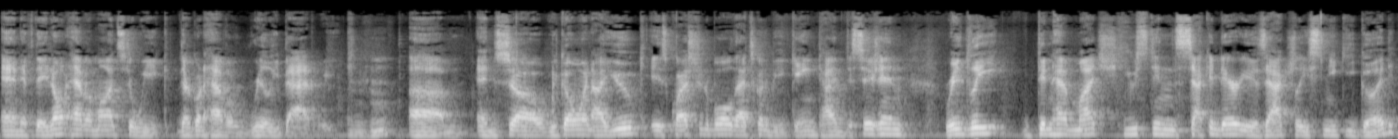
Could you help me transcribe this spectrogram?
And if they don't have a monster week, they're going to have a really bad week. Um, and so we go in. Aiyuk is questionable. That's going to be a game time decision. Ridley didn't have much. Houston's secondary is actually sneaky good.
